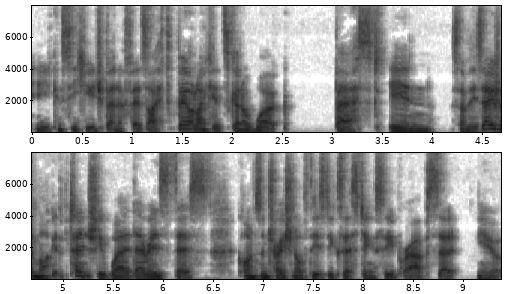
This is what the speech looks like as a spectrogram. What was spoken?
you can see huge benefits. I feel like it's going to work best in some of these Asian markets, potentially where there is this concentration of these existing super apps that you know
